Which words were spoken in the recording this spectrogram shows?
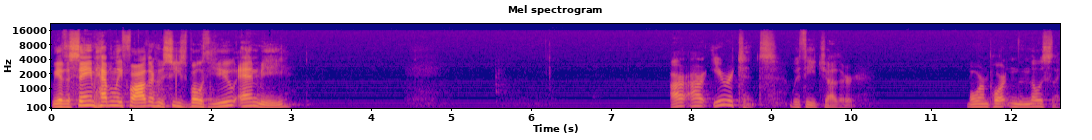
We have the same Heavenly Father who sees both you and me. Are our irritants with each other more important than those things?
